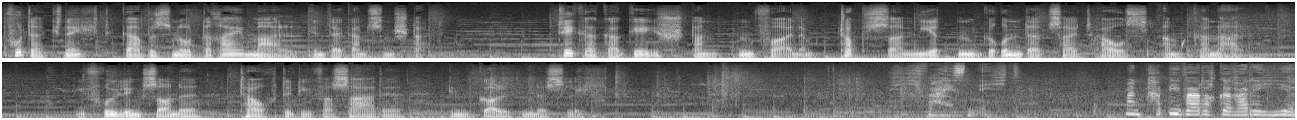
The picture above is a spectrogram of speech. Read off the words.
Futterknecht gab es nur dreimal in der ganzen Stadt. TKKG standen vor einem top sanierten Gründerzeithaus am Kanal. Die Frühlingssonne tauchte die Fassade in goldenes Licht. Ich weiß nicht. Mein Papi war doch gerade hier.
